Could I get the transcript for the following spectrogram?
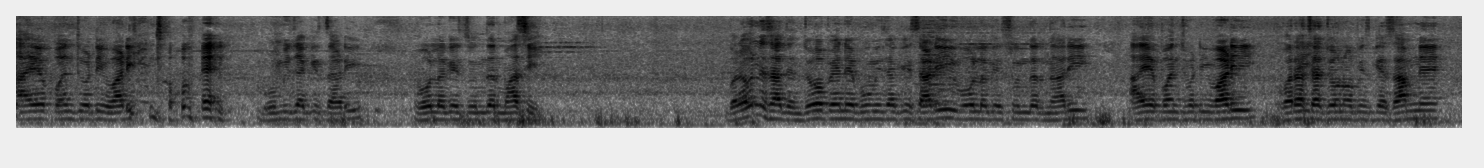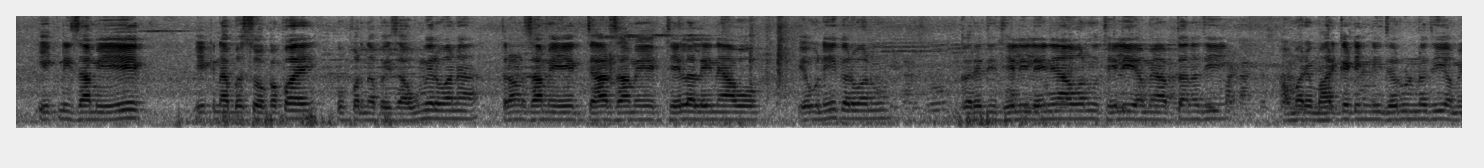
આયે પંચવટી વાડી. જો બેન ભૂમિજા કી સાડી, વો લગે સુંદર માસી. બરાબર ને સાધન? જો પહેને ભૂમિજા કી સાડી, વો લગે સુંદર નારી, આયે પંચવટી વાડી, વરાછા જોન ઓફિસ કે સામને એકની સામે એક, એકના બસો કપાય, ઉપરના પૈસા ઉમેરવાના, ત્રણ સામે એક, ચાર સામે એક, થેલા લઈને આવો, એવું નહીં કરવાનું. ઘરેથી થેલી લઈને આવવાનું, થેલી અમે આપતા નથી. અમારે માર્કેટિંગની જરૂર નથી, અમે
